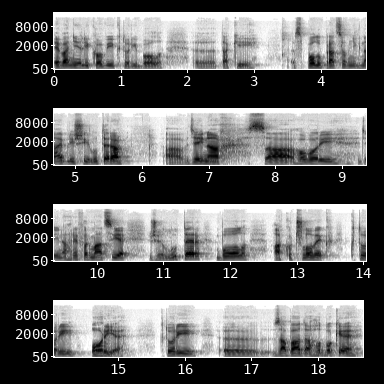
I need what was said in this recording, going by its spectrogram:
evanielikovi, ktorý bol e, taký spolupracovník najbližší Lutera. A v dejinách sa hovorí, v dejinách reformácie, že Luther bol ako človek, ktorý orie, ktorý e, zabáda hlboké,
